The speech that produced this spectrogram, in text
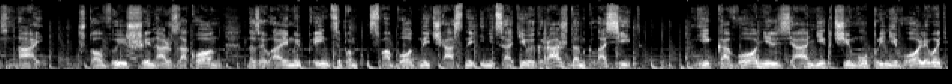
Знай, что высший наш закон, называемый принципом свободной частной инициативы граждан, гласит Никого нельзя ни к чему приневоливать,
